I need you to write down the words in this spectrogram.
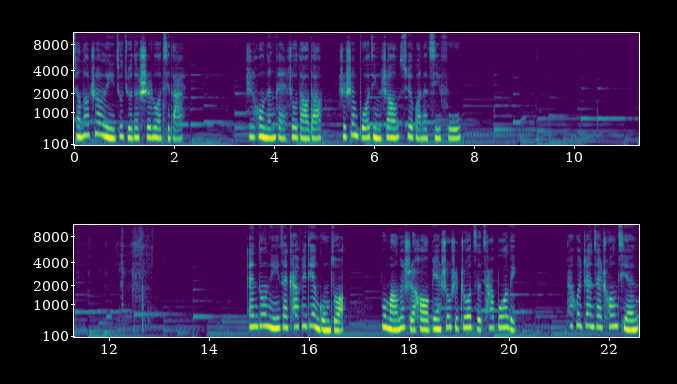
想到这里，就觉得失落起来。之后能感受到的，只剩脖颈上血管的起伏。安东尼在咖啡店工作，不忙的时候便收拾桌子、擦玻璃。他会站在窗前，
